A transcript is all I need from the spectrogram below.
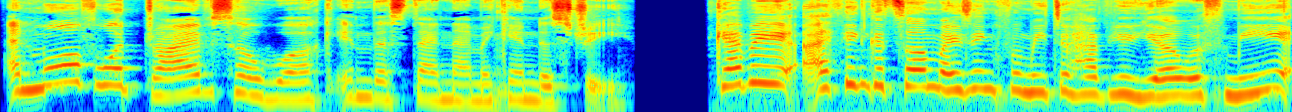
and more of what drives her work in this dynamic industry. Gabby, I think it's so amazing for me to have you here with me.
